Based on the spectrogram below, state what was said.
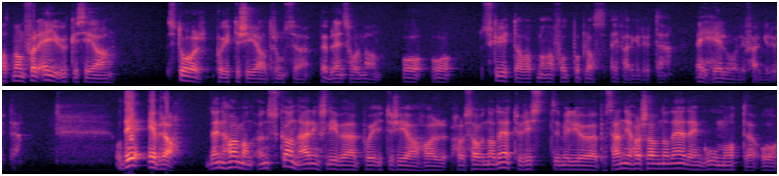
at man for ei uke siden står på yttersida av Tromsø, ved Breinsholmene, og, og skryter av at man har fått på plass ei fergerute. Ei helårlig fergerute. Og det er bra. Den har man ønska. Næringslivet på yttersida har, har savna det. Turistmiljøet på Senja har savna det. Det er en god måte å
